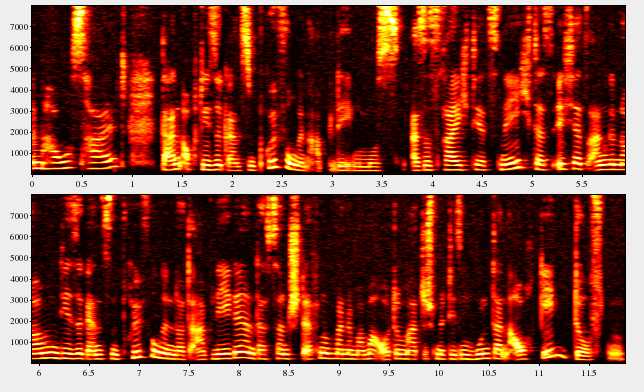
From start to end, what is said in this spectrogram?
im Haushalt, dann auch diese ganzen Prüfungen ablegen muss. Also es reicht jetzt nicht, dass ich jetzt angenommen diese ganzen Prüfungen dort ablege und dass dann Steffen und meine Mama automatisch mit diesem Hund dann auch gehen durften.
